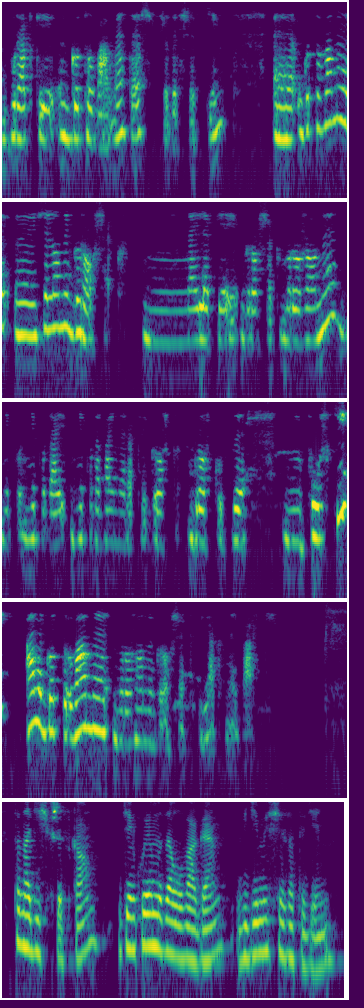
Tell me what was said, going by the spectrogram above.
buraczki gotowane też przede wszystkim. Ugotowany zielony groszek. Najlepiej groszek mrożony, nie, nie, podaj, nie podawajmy raczej groszk, groszku z puszki, ale gotowany, mrożony groszek jak najbardziej. To na dziś wszystko. Dziękujemy za uwagę. Widzimy się za tydzień.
